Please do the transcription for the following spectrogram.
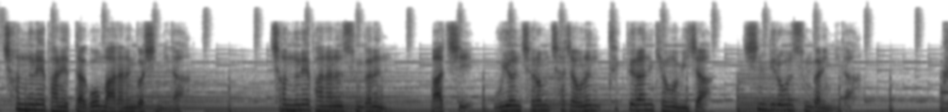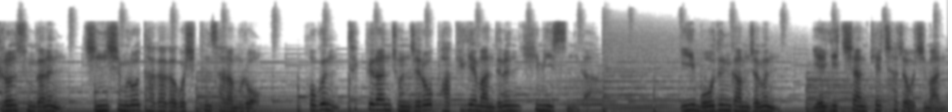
첫눈에 반했다고 말하는 것입니다. 첫눈에 반하는 순간은 마치 우연처럼 찾아오는 특별한 경험이자 신비로운 순간입니다. 그런 순간은 진심으로 다가가고 싶은 사람으로 혹은 특별한 존재로 바뀌게 만드는 힘이 있습니다. 이 모든 감정은 예기치 않게 찾아오지만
